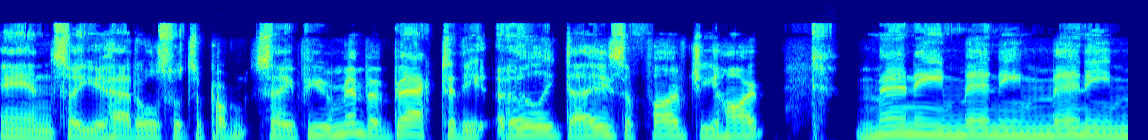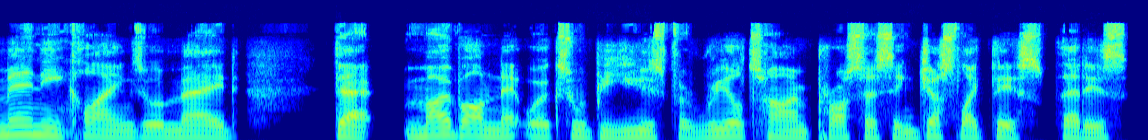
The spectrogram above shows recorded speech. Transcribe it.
And so you had all sorts of problems. So if you remember back to the early days of 5G hype, many, many, many, many claims were made that mobile networks would be used for real time processing, just like this. That is,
